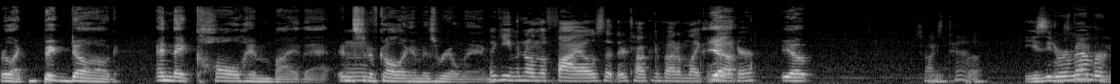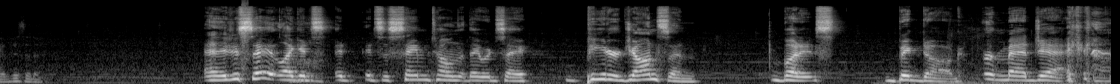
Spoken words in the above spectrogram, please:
or like Big Dog, and they call him by that instead mm. of calling him his real name. Like even on the files that they're talking about him like Yeah. later. yep. Size 10. Well, Easy to Most remember. likely a visitor. And they just say it like oh. it's it, it's the same tone that they would say Peter Johnson, but it's Big Dog or Mad Jack.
